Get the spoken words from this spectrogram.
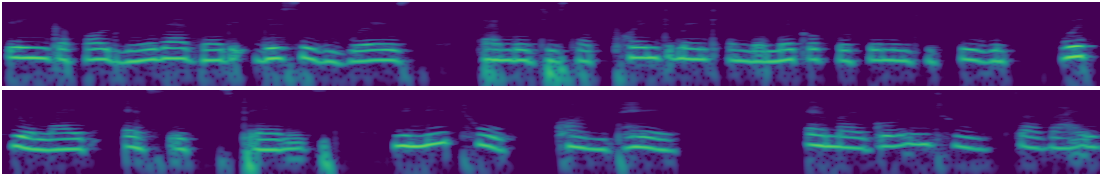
think about whether that this is worse than the disappointment and the lack of fulfillment you feel with, with your life as it stands. You need to compare. Am I going to survive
